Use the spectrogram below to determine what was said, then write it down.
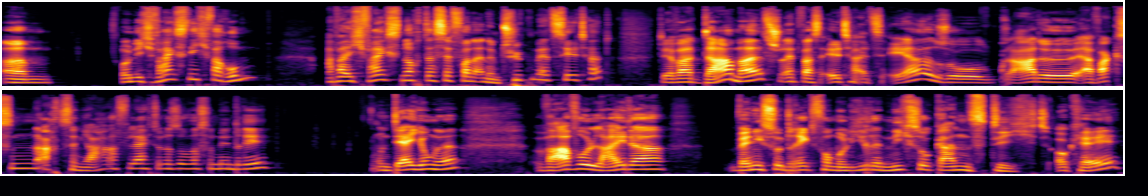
Ähm, und ich weiß nicht warum, aber ich weiß noch, dass er von einem Typen erzählt hat, der war damals schon etwas älter als er, so gerade erwachsen, 18 Jahre vielleicht oder sowas von den Dreh. Und der Junge war wohl leider, wenn ich so direkt formuliere, nicht so ganz dicht, okay?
